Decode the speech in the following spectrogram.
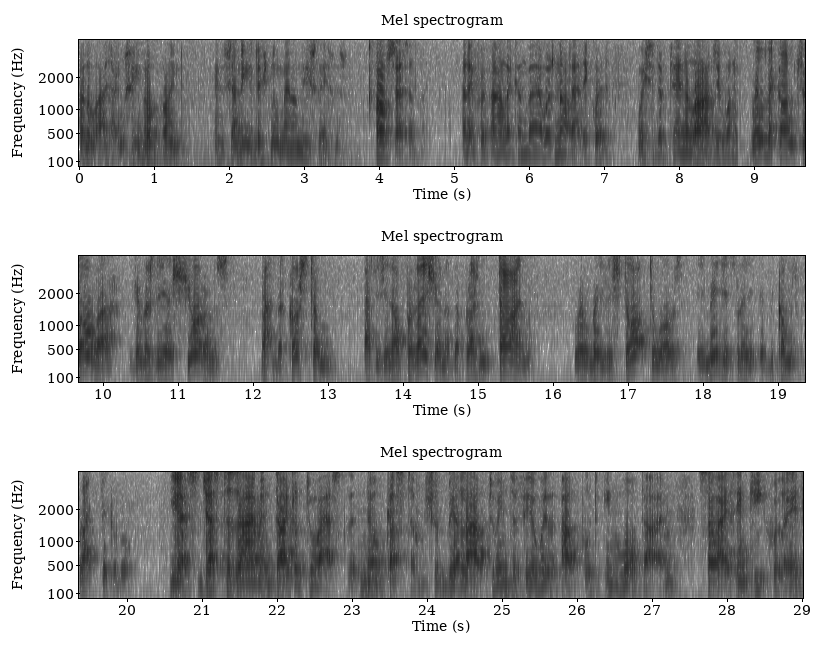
Otherwise, I can see no point in sending additional men on these faces. Oh, certainly. And if we found the conveyor was not adequate, we should obtain a larger one. Will the controller give us the assurance that the custom that is in operation at the present time will be restored to us immediately it becomes practicable? Yes, just as I am entitled to ask that no custom should be allowed to interfere with output in wartime, so I think equally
